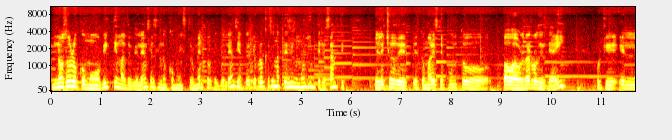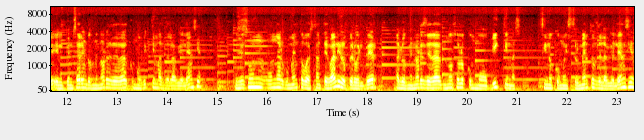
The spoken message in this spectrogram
no solo como víctimas de violencia, sino como instrumentos de violencia. Entonces yo creo que es una tesis muy interesante el hecho de, tomar este punto o abordarlo desde ahí, porque el, pensar en los menores de edad como víctimas de la violencia, pues es un, un argumento bastante válido, pero el ver a los menores de edad no solo como víctimas, sino como instrumentos de la violencia,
